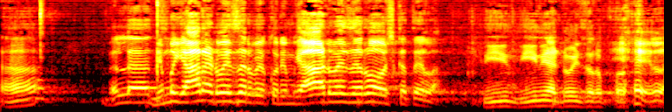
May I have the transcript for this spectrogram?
ನಿಮ್ಗೆ ನಿಮಗೆ ಯಾರು ಅಡ್ವೈಸರ್ ಬೇಕು? ನಿಮ್ಗೆ ಯಾವ ಅಡ್ವೈಸರು ಅವಶ್ಯಕತೆ ಇಲ್ಲ. ನೀನ್ ಅಡ್ವೈಸರ್ ಇಲ್ಲ.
